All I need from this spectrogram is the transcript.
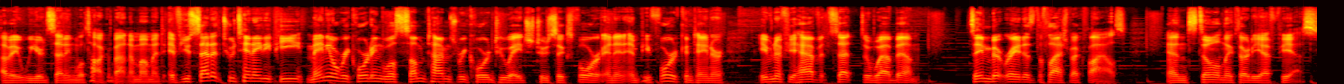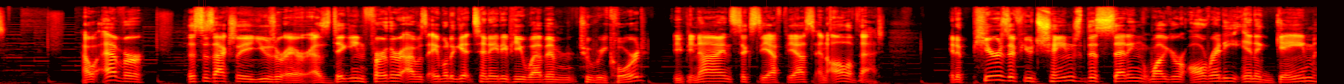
of a weird setting we'll talk about in a moment. If you set it to 1080p, manual recording will sometimes record to H.264 in an MP4 container, even if you have it set to WebM. Same bitrate as the flashback files, and still only 30 FPS. However, this is actually a user error, as digging further I was able to get 1080p WebM to record, VP9, 60 FPS, and all of that. It appears if you change this setting while you're already in a game,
